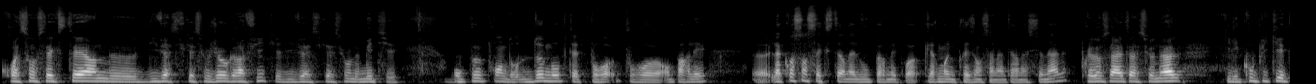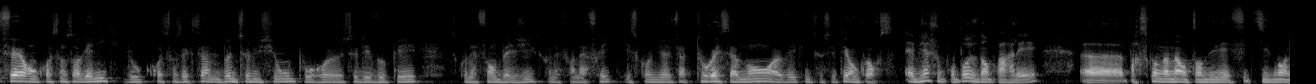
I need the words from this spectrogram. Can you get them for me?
croissance externe, diversification géographique et diversification de métiers. On peut prendre deux mots peut-être pour, pour euh, en parler. Euh, la croissance externe, elle vous permet quoi? Clairement une présence à l'international Présence à l'international qu'il est compliqué de faire en croissance organique. Donc croissance externe, une bonne solution pour euh, se développer, ce qu'on a fait en Belgique, ce qu'on a fait en Afrique et ce qu'on vient de faire tout récemment avec une société en Corse. Eh bien, je vous propose d'en parler. parce qu'on en a entendu effectivement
